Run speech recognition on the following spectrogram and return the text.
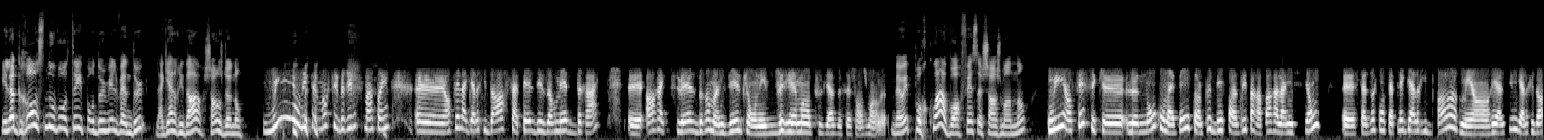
Et la grosse nouveauté pour 2022, la Galerie d'art change de nom. Oui, on est tellement fébrile ce matin. Euh, en fait, la galerie d'art s'appelle désormais DRAC, Art actuel Drummondville, puis on est vraiment enthousiaste de ce changement-là. Ben oui, pourquoi avoir fait ce changement de nom? Oui, en fait, c'est que le nom qu'on avait est un peu déphasé par rapport à la mission. Euh, c'est-à-dire qu'on s'appelait Galerie d'art, mais en réalité, une galerie d'art,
